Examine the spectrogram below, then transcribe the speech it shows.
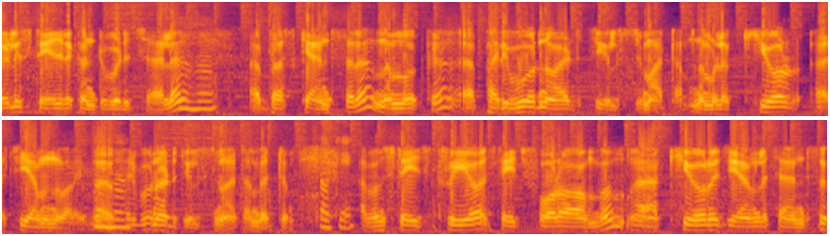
ഏർലി സ്റ്റേജിൽ കണ്ടുപിടിച്ചാൽ ബ്രസ്റ്റ് ക്യാൻസർ നമുക്ക് പരിപൂർണമായിട്ട് ചികിത്സിച്ച് മാറ്റാം. നമ്മൾ ക്യൂർ ചെയ്യാമെന്ന് പറയും. പരിപൂർണമായിട്ട് ചികിത്സിച്ച് മാറ്റാൻ പറ്റും. അപ്പം സ്റ്റേജ് ത്രീയോ സ്റ്റേജ് ഫോറോ ആകുമ്പം ക്യൂർ ചെയ്യാനുള്ള ചാൻസ്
